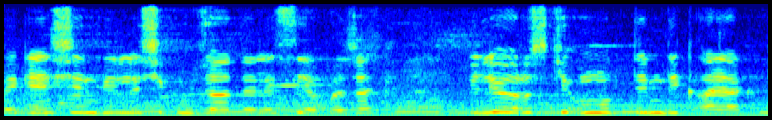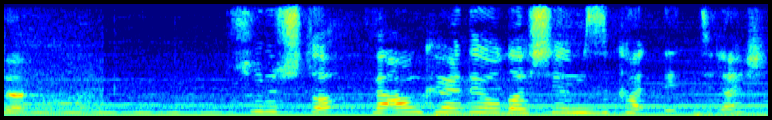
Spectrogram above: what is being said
ve gençliğin birleşik mücadelesi yapacak. Biliyoruz ki umut dimdik ayakta. Suruç'ta ve Ankara'da yoldaşlarımızı katlettiler.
